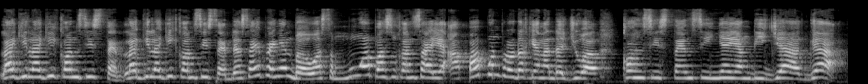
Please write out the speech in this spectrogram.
lagi-lagi konsisten, lagi-lagi konsisten. Dan saya pengen bawa semua pasukan saya, apa pun produk yang Anda jual, konsistensinya yang dijaga.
